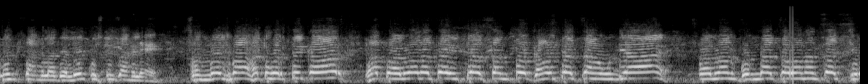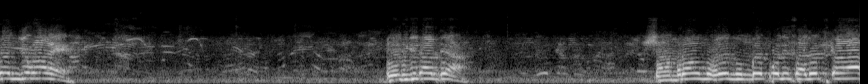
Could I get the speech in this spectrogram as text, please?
खूप चांगला द्या लय कुस्ती चांगली आहे. संदेश बा ह्या पहलवानाचा इतिहास सांगतो गाव त्याचा उंड्या आहे. पहलवान गुंडा चव्हाणांचा चिरंजीव आहे. देणगीदार द्या. शामराव मोहळे मुंबई पोलीस आलेत का?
